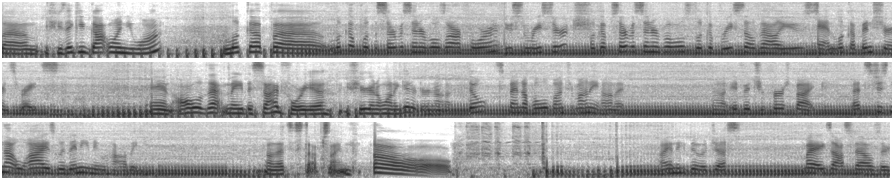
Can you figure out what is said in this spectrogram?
um, if you think you've got one you want, look up uh, look up what the service intervals are for it. Do some research. Look up service intervals. Look up resale values, and look up insurance rates And all of that may decide for you if you're going to want to get it or not. Don't spend a whole bunch of money on it uh, if it's your first bike. That's just not wise with any new hobby. Oh, that's a stop sign. Oh. I need to adjust. My exhaust valves are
